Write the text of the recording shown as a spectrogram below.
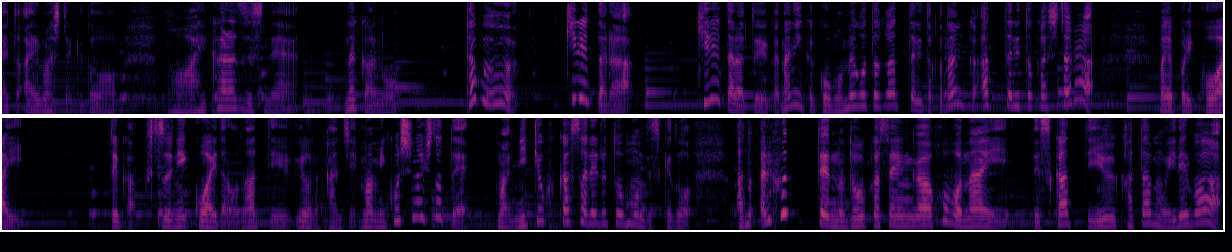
えっと、会いましたけどもう相変わらずですね。なんかあの多分切れたら切れたらというか何かこう揉め事があったりとか何かあったりとかしたら、まあ、やっぱり怖いというか普通に怖いだろうなっていうような感じ。まあみこしの人って、まあ、二極化されると思うんですけどあのあれ降ってんの導火線がほぼないですかっていう方もいれば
